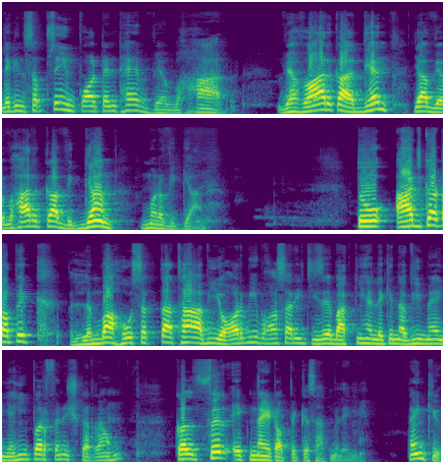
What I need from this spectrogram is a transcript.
लेकिन सबसे इंपॉर्टेंट है व्यवहार। व्यवहार का अध्ययन या व्यवहार का विज्ञान, मनोविज्ञान। तो आज का टॉपिक लंबा हो सकता था, अभी और भी बहुत सारी चीज़ें बाकी हैं, लेकिन अभी मैं यहीं पर फिनिश कर रहा हूँ। कल फिर एक नए टॉपिक के साथ मिलेंगे। थैंक यू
